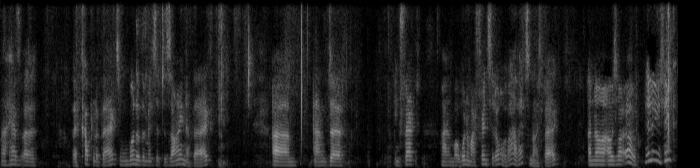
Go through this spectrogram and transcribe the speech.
I have a, a couple of bags, and one of them is a designer bag. Um, and uh, in fact, um, well, one of my friends said, "Oh, wow, that's a nice bag," and uh, I was like, "Oh, really? You think?"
